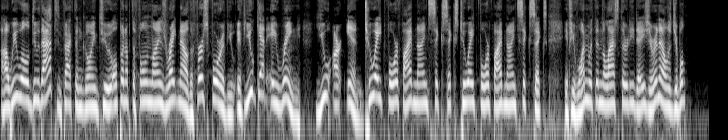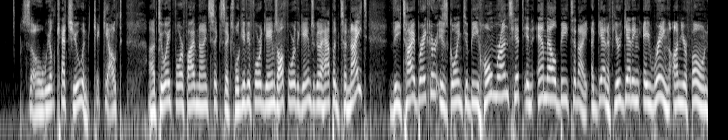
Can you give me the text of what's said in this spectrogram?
Uh, we will do that. In fact, I'm going to open up the phone lines right now. The first four of you, if you get a ring, you are in. 284 5966, 284 5966. If you've won within the last 30 days, you're ineligible. So we'll catch you and kick you out. Uh, 284 5966. We'll give you four games. All four of the games are going to happen tonight. The tiebreaker is going to be home runs hit in MLB tonight. Again, if you're getting a ring on your phone,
